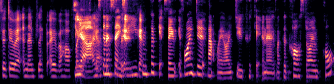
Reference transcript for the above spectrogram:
to do it and then flip it over halfway. Yeah, I was going to say, so you can cook it. So if I do it that way, I do cook it in a like a cast iron pot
